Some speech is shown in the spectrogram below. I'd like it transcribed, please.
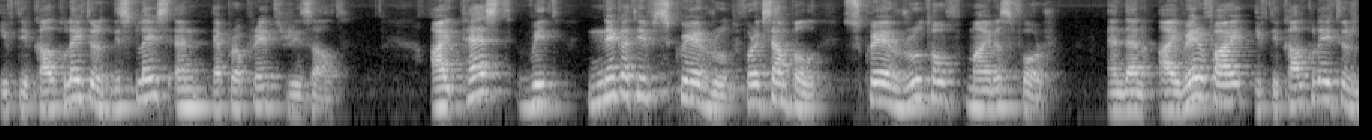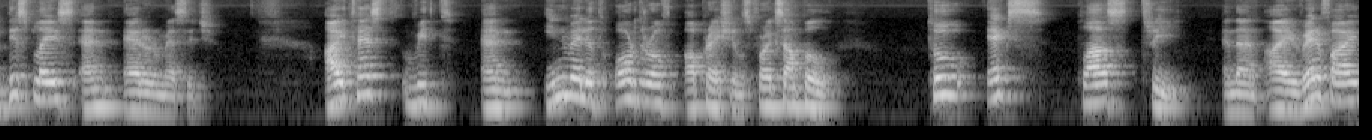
if the calculator displays an appropriate result. I test with negative square root, for example, square root of minus 4. And then I verify if the calculator displays an error message. I test with an invalid order of operations, for example, 2x plus 3. And then I verify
